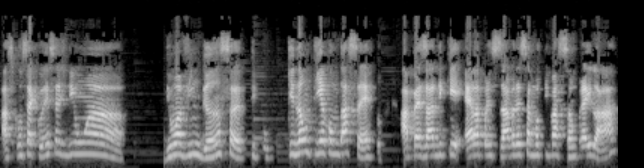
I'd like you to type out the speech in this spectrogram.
as consequências de uma de uma vingança, tipo, que não tinha como dar certo. Apesar de que ela precisava dessa motivação para ir lá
